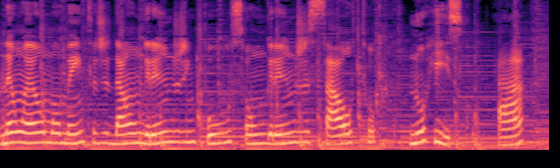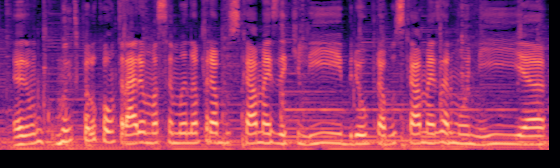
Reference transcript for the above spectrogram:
Não é um momento de dar um grande impulso ou um grande salto no risco, tá? É um, muito pelo contrário, é uma semana para buscar mais equilíbrio, para buscar mais harmonia,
